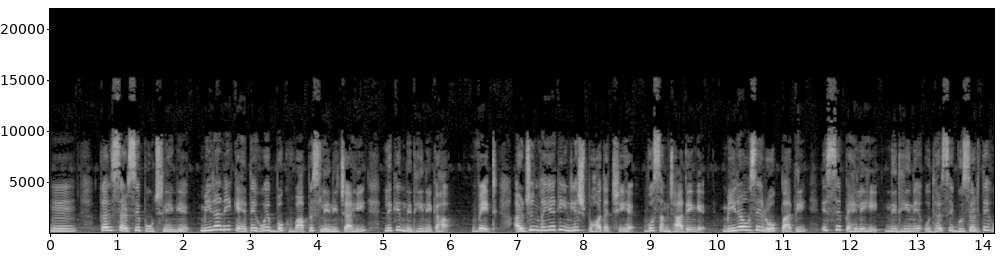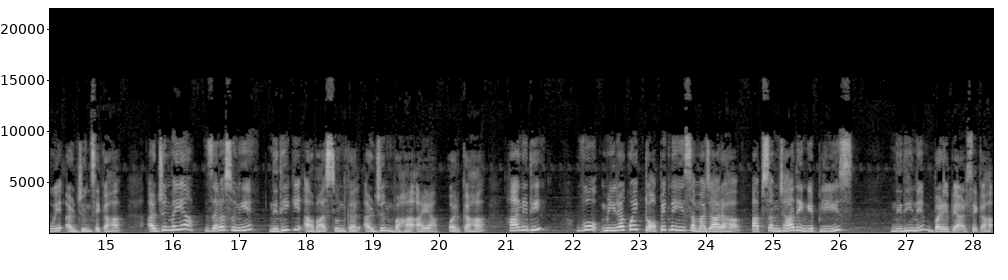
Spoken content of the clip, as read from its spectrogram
हम्म कल सर से पूछ लेंगे। मीरा ने कहते हुए बुक वापस लेनी चाहिए, लेकिन निधि ने कहा, वेट, अर्जुन भैया की इंग्लिश बहुत अच्छी है, वो समझा देंगे। मीरा उसे रोक पाती, इससे पहले ही निधि ने उधर से गुजरते हुए अर्जुन से कहा, अर्जुन भैया, जरा सुनिए। निधि की आवाज़ सुनकर अर्जुन वहाँ आया और कहा हाँ निधि वो मीरा को एक टॉपिक नहीं समझ आ रहा। आप समझा देंगे प्लीज़ निधि ने बड़े प्यार से कहा।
